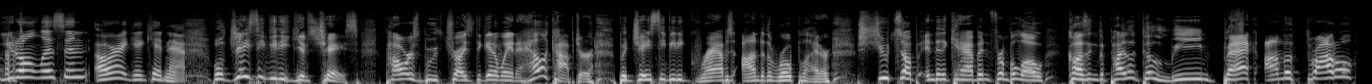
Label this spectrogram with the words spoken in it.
you don't listen? All right, get kidnapped. Well, JCVD gives chase. Powers Boothe tries to get away in a helicopter, but JCVD grabs onto the rope ladder, shoots up into the cabin from below, causing the pilot to lean back on the throttle,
